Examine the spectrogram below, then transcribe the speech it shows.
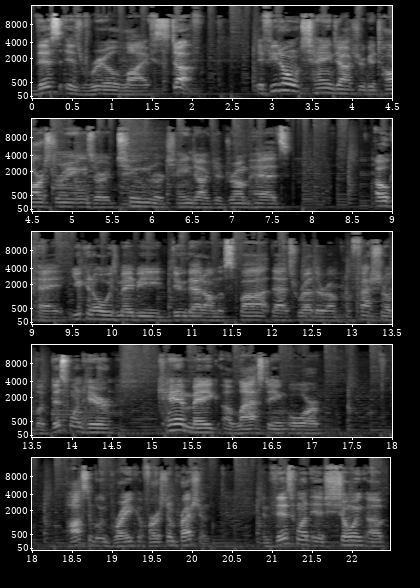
This is real life stuff. If you don't change out your guitar strings or tune or change out your drum heads, okay, you can always maybe do that on the spot. That's rather unprofessional, but this one here can make a lasting or possibly break a first impression. And this one is showing up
